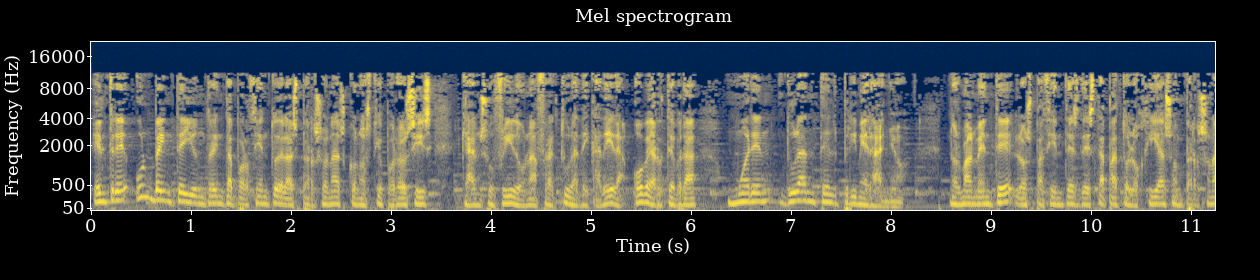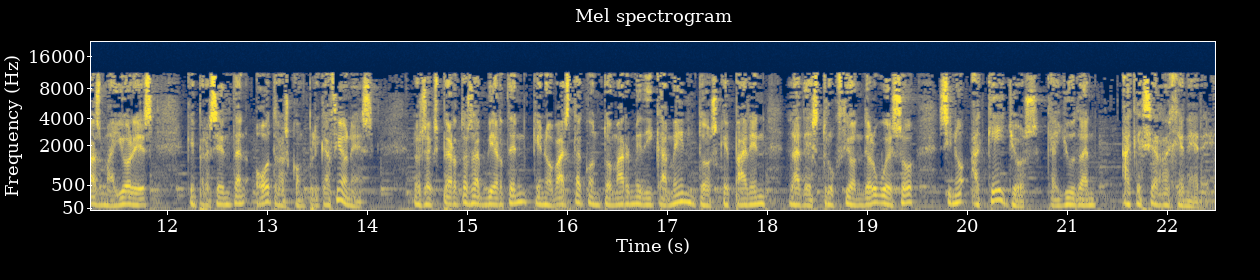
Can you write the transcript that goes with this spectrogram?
Entre un 20 y un 30% de las personas con osteoporosis que han sufrido una fractura de cadera o vértebra mueren durante el primer año. Normalmente los pacientes de esta patología son personas mayores que presentan otras complicaciones. Los expertos advierten que no basta con tomar medicamentos que paren la destrucción del hueso, sino aquellos que ayudan a que se regenere.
